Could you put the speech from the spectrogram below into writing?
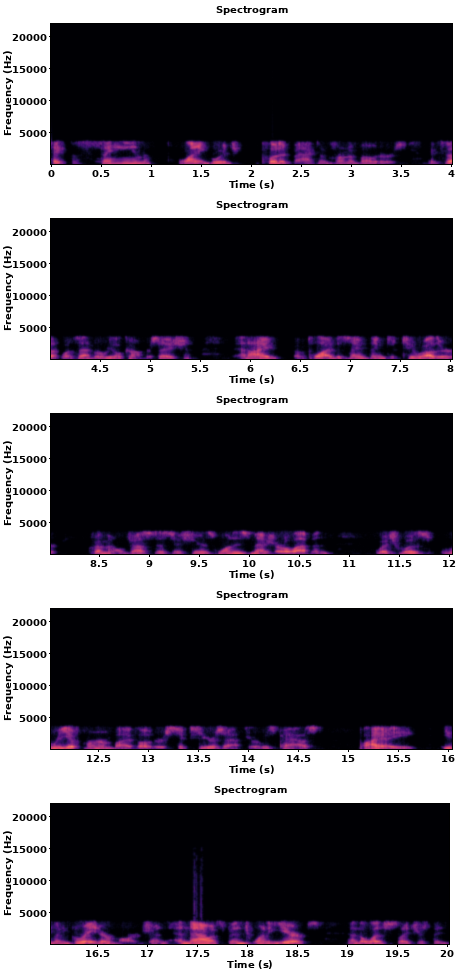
take the same language, put it back in front of voters, except let's have a real conversation. And I apply the same thing to two other criminal justice issues. One is Measure 11, which was reaffirmed by voters six years after it was passed by a even greater margin. And now it's been 20 years, and the legislature's been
